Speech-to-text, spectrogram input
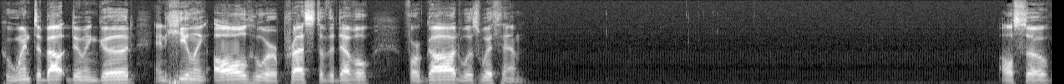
who went about doing good and healing all who were oppressed of the devil for God was with him. Also,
